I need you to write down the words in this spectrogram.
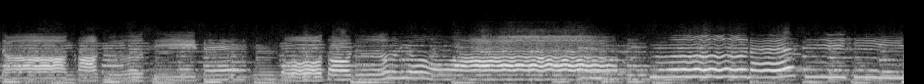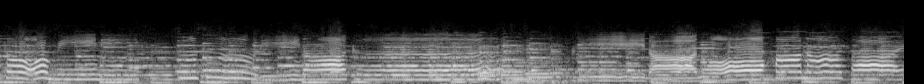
涙隠して踊るよ。は嬉しい瞳にすすり泣く。リラの花さえ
